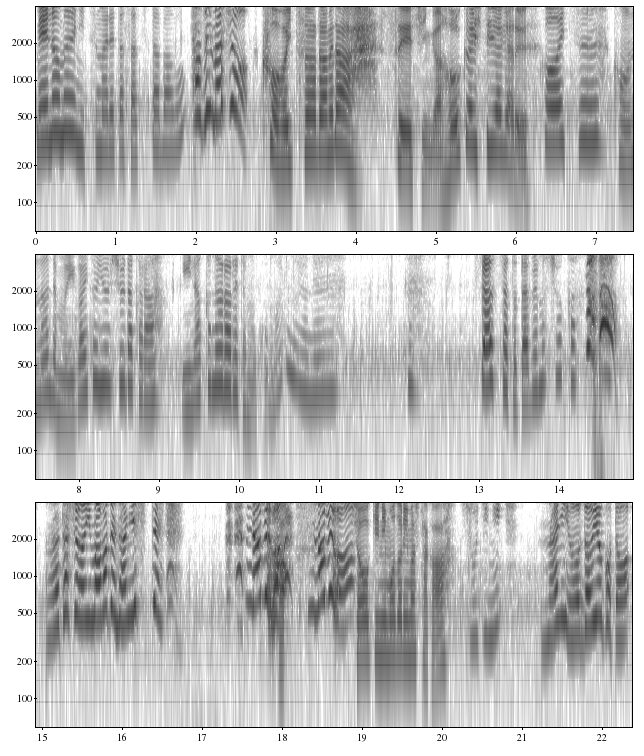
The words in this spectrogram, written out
目の前に積まれた札束を。食べましょう。こいつはダメだ。精神が崩壊してやがる。こいつこんなんでも意外と優秀だからいなくなられても困るのよね。さっさと食べましょうか。私は今まで何して鍋はあ鍋は？正気に戻りましたか？正気に？何よどういうこと？あ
